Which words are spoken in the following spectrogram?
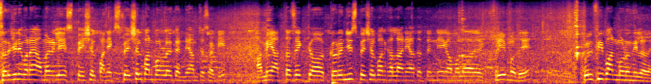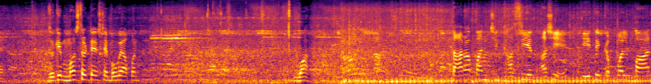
सरजीने बनाय आम्हाला लिए स्पेशल पान एक स्पेशल पान बनवलं आहे त्यांनी आमच्यासाठी. आम्ही आत्ताच एक करंजी स्पेशल पान खाल्लं आणि आता त्यांनी एक आम्हाला एक फ्रीमध्ये कुल्फी पान म्हणून दिलेलं आहे. जो की मस्त टेस्ट आहे. बघूया आपण. वा तारा पानची खासियत अशी की इथे कपल पान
